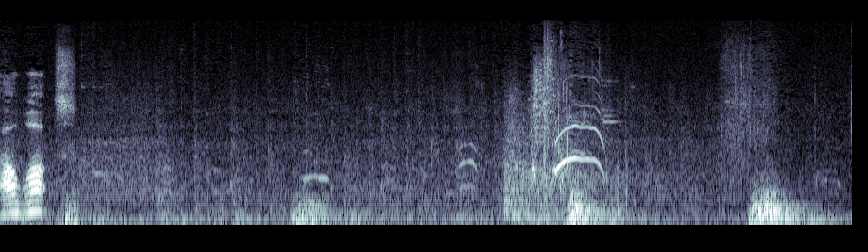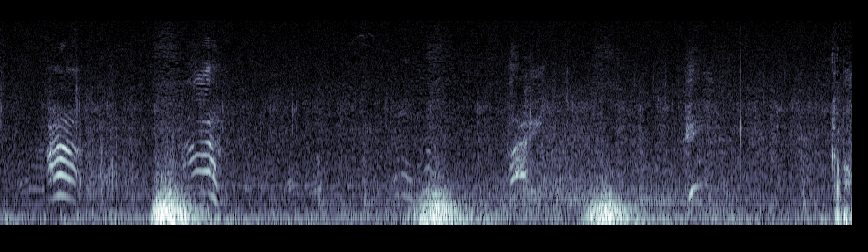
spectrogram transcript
oh, what? Come on.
